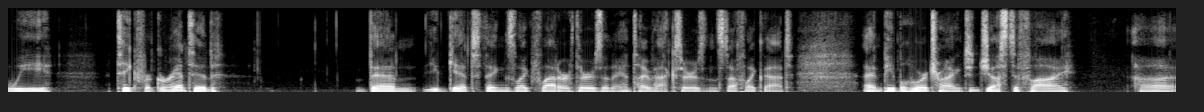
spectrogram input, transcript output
we take for granted then you get things like flat earthers and anti-vaxxers and stuff like that and people who are trying to justify uh,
